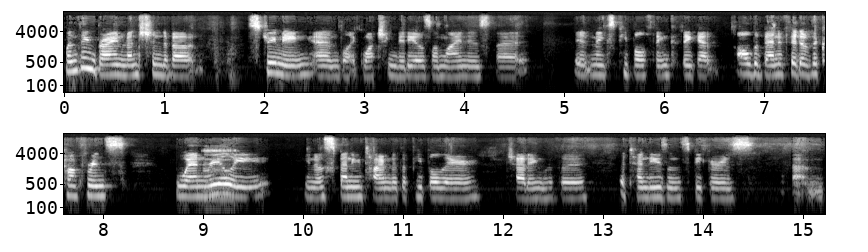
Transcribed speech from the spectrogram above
One thing Brian mentioned about streaming and like watching videos online is that it makes people think they get all the benefit of the conference when mm. really, you know, spending time with the people there, chatting with the attendees and speakers, um,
